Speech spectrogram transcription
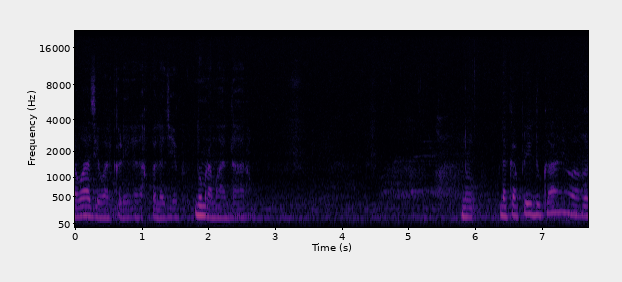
یوازې ورکړې ده د خپله جیب دومره مالدار و. نو د کپړې دوکان یو هغه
